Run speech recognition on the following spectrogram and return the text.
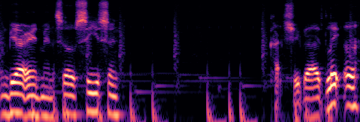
on BRN, man. So see you soon. Catch you guys later.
